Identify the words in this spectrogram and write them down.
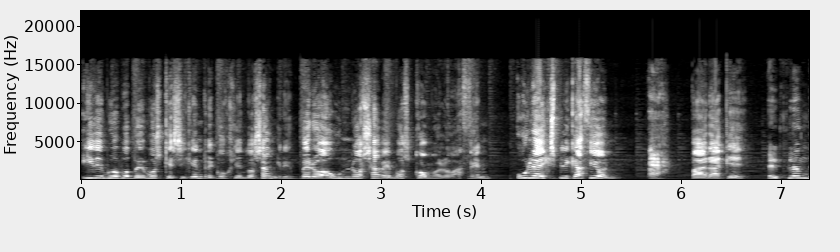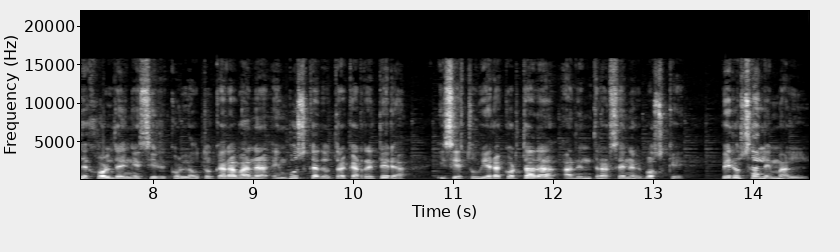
Y de nuevo vemos que siguen recogiendo sangre, pero aún no sabemos cómo lo hacen. ¿Una explicación? ¿Para qué? El plan de Holden es ir con la autocaravana en busca de otra carretera, y si estuviera cortada, adentrarse en el bosque, pero sale mal.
